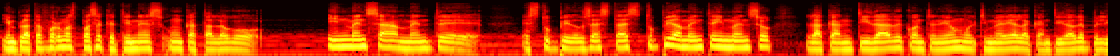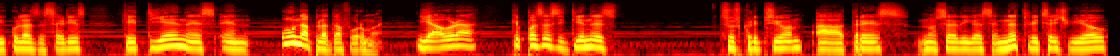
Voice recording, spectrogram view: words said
Y en plataformas pasa que tienes un catálogo inmensamente estúpido, o sea, está estúpidamente inmenso la cantidad de contenido multimedia, la cantidad de películas, de series que tienes en una plataforma. Y ahora, ¿qué pasa si tienes suscripción a tres, no sé, digas en Netflix, HBO,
